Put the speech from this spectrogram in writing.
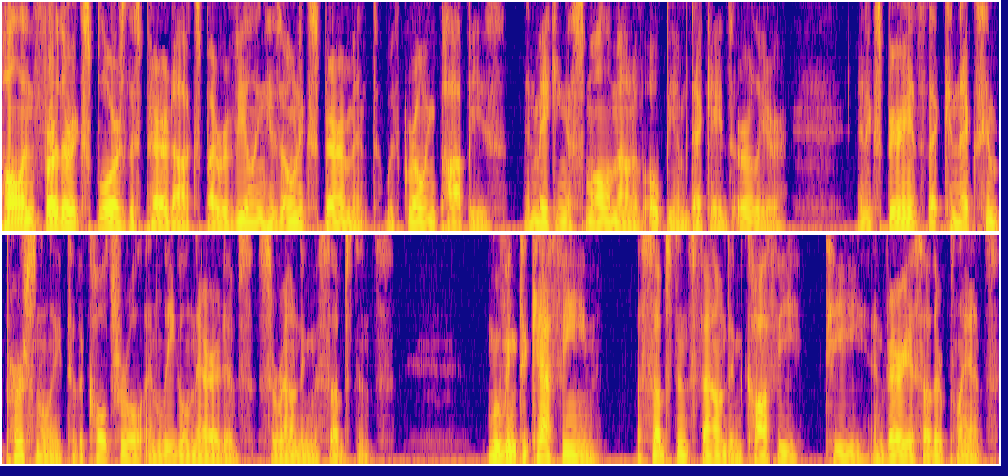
Pollan further explores this paradox by revealing his own experiment with growing poppies and making a small amount of opium decades earlier, an experience that connects him personally to the cultural and legal narratives surrounding the substance. Moving to caffeine, a substance found in coffee, tea, and various other plants,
